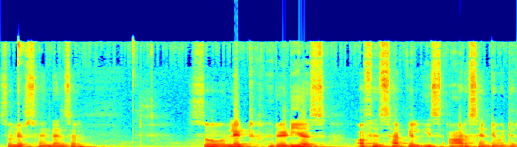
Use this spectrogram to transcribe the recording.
So let's find the answer. So let radius of a circle is r centimeter.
